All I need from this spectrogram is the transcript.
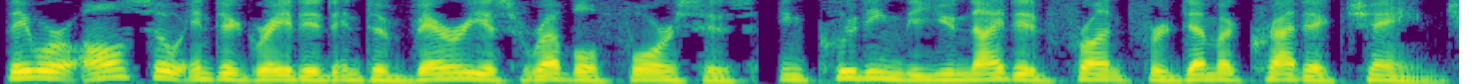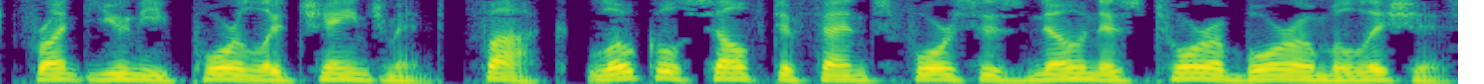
They were also integrated into various rebel forces, including the United Front for Democratic Change Front Uni pour le Changement, FUC, local self-defense forces known as Tora-Boro militias,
